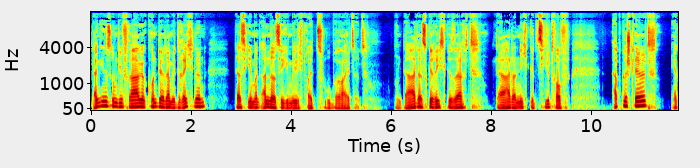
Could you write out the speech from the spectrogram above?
Dann ging es um die Frage, konnte er damit rechnen, dass jemand anders sich Milchbrei zubereitet? Und da hat das Gericht gesagt, da hat er nicht gezielt drauf abgestellt. Er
